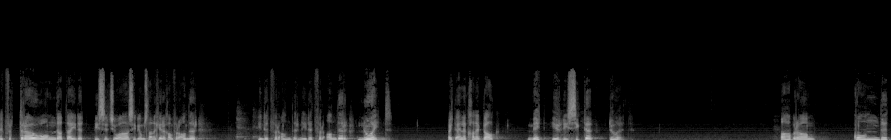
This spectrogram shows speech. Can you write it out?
Ek vertrou hom dat hy dit die situasie, die omstandighede gaan verander. En dit verander nie, dit verander nooit. Uiteindelik gaan ek dalk met hierdie siekte dood. Abraham kon dit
